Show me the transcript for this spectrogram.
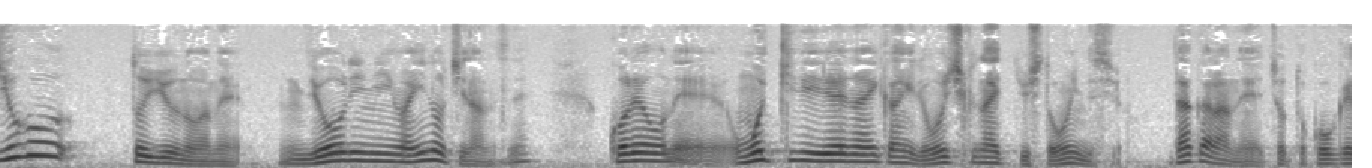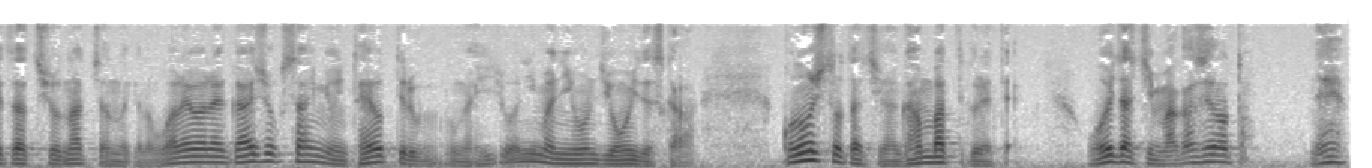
塩というのはね、料理人は命なんですね。これをね、思いっきり入れない限り美味しくないっていう人多いんですよ。だからね、ちょっと高血圧症になっちゃうんだけど、我々外食産業に頼っている部分が非常に今日本人多いですから、この人たちが頑張ってくれて、俺たちに任せろと。ね。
